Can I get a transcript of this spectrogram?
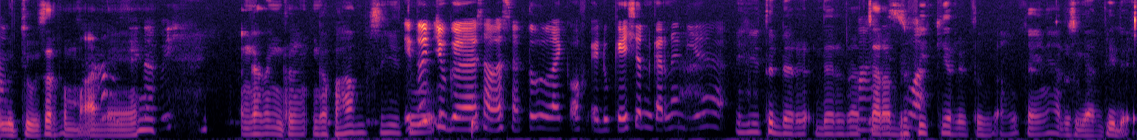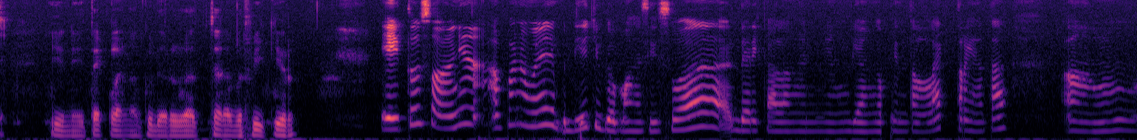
lucu serem aneh. enggak enggak enggak paham sih itu. Itu juga salah satu lack of education karena dia iya itu dari darurat cara berpikir itu. Aku kayaknya harus ganti deh. Ini tagline aku darurat cara berpikir. Ya itu soalnya apa namanya dia juga mahasiswa dari kalangan yang dianggap intelek ternyata um,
